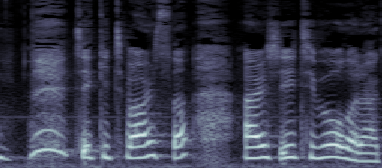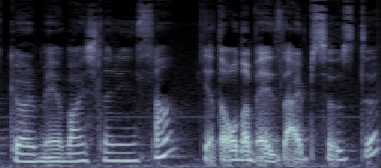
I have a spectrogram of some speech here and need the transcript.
çekiç varsa her şeyi çivi olarak görmeye başlar insan ya da o da benzer bir sözdü.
